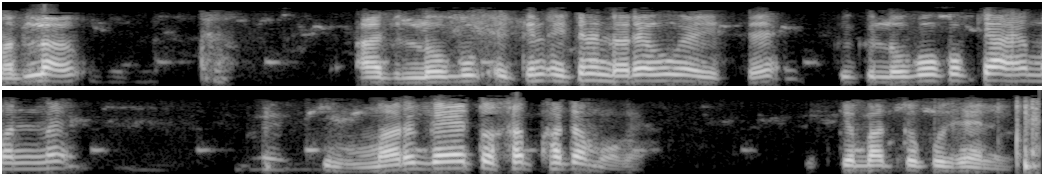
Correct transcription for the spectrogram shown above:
मतलब आज लोगों इतने इतने डरे हुए हैं इससे क्योंकि लोगों को क्या है मन में? कि मर गए तो सब खत्म हो गया इसके बाद तो कुछ है नहीं।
